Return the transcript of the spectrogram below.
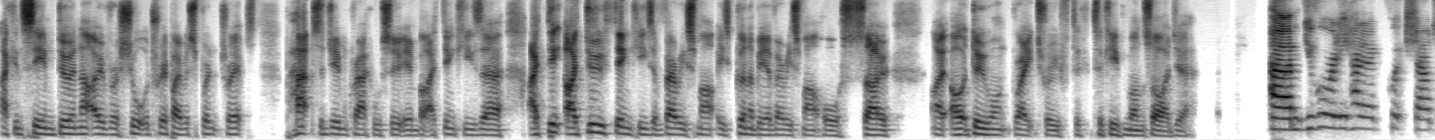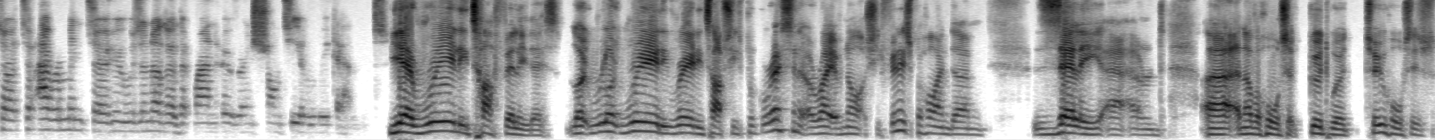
I can see him doing that over a shorter trip, over sprint trips. Perhaps a the Gimcrack will suit him, but I think he's a. I think I do think he's a very smart. He's going to be a very smart horse. So I, I do want great truth to, to keep him on side. Yeah. Um, you've already had a quick shout out to Araminta, who was another that ran over in Chantilly on the weekend. Yeah, really tough filly. This like like really really tough. She's progressing at a rate of knots. She finished behind um, Zelly and uh, another horse at Goodwood. Two horses.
